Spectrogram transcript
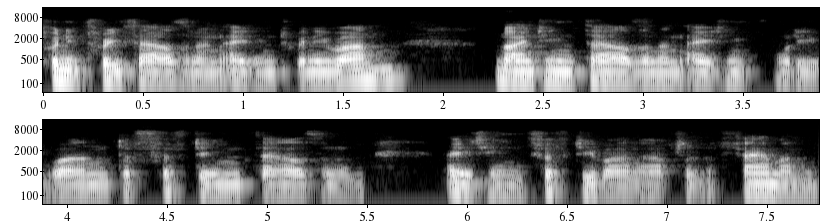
23,000 in 1821, 19,000 in 1841 to 15,000 in 1851 after the famine.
